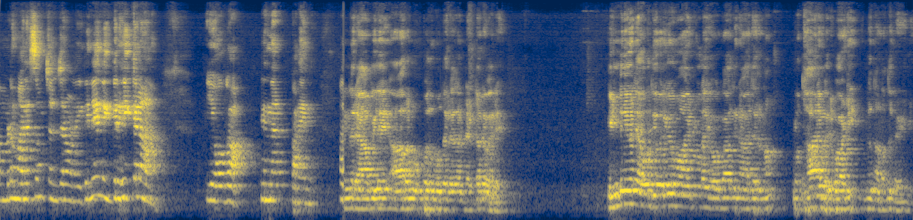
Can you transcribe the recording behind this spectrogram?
നമ്മുടെ മനസ്സും ചഞ്ചലമാണ്. ഇതിനെ നിഗ്രഹിക്കലാണ് യോഗ എന്ന് പറയുന്നത്. ഇന്ന് രാവിലെ ആറ് മുപ്പത് മുതൽ ഏതാണ്ട് എട്ടര വരെ ഇന്ത്യയുടെ ഔദ്യോഗികമായിട്ടുള്ള യോഗാ ദിനാചരണം പ്രധാന പരിപാടി ഇന്ന് നടന്നു കഴിഞ്ഞു.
